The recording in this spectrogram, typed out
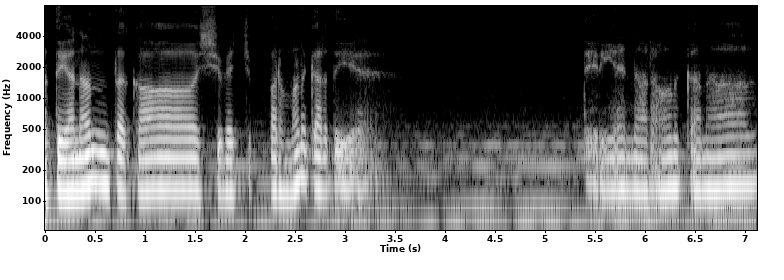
ਅਤੇ ਅਨੰਤ ਆਕਾਸ਼ ਵਿੱਚ ਭਰਮਣ ਕਰਦੀ ਹੈ। ਤੇਰੀਆਂ ਇਹਨਾਂ ਰੌਣਕਾਂ ਨਾਲ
